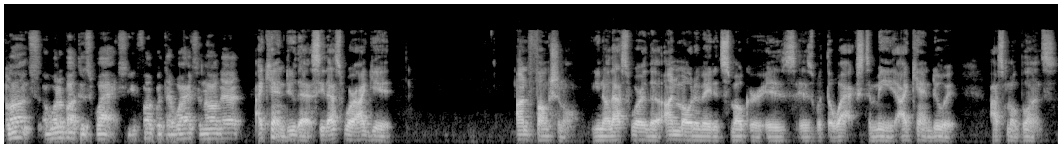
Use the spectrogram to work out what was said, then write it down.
blunts? What about this wax? You fuck with that wax and all that? I can't do that. See, that's where I get unfunctional. You know, that's where the unmotivated smoker is is with the wax. To me, I can't do it. I smoke blunts.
